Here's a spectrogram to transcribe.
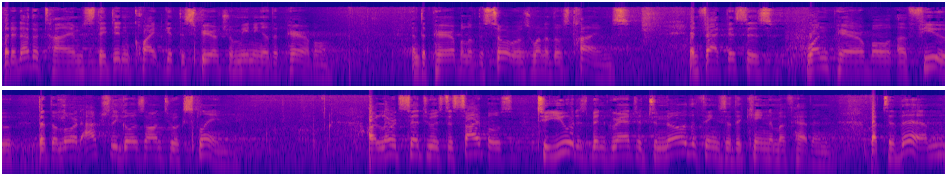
but at other times, they didn't quite get the spiritual meaning of the parable. And the parable of the sower was one of those times. In fact, this is one parable of few that the Lord actually goes on to explain. Our Lord said to his disciples, To you it has been granted to know the things of the kingdom of heaven, but to them,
